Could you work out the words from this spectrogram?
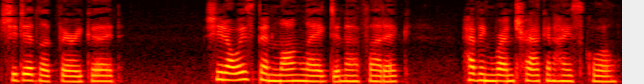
she did look very good. She had always been long-legged and athletic, having run track in high school,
